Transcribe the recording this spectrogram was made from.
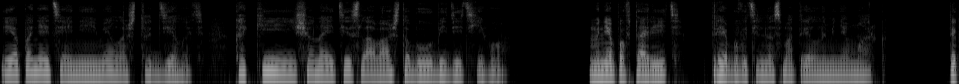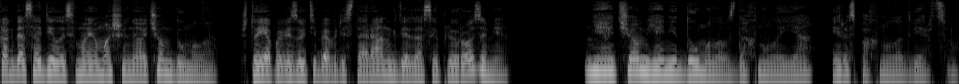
Я понятия не имела, что делать, какие еще найти слова, чтобы убедить его. «Мне повторить?» — требовательно смотрел на меня Марк. Ты когда садилась в мою машину, о чем думала? Что я повезу тебя в ресторан, где засыплю розами?» «Ни о чем я не думала», — вздохнула я и распахнула дверцу.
